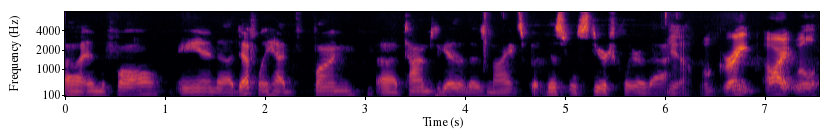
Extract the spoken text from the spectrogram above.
uh, in the fall and uh, definitely had fun uh, times together those nights. But this will steer us clear of that. Yeah. Well, great. All right. Well,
